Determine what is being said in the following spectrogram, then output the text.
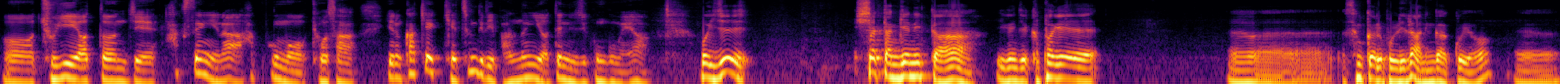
어, 주위의 어떤 이제 학생이나 학부모, 교사 이런 각계 계층들이 반응이 어땠는지 궁금해요. 뭐 이제 시작 단계니까 이거 이제 급하게 어, 성과를 볼 일은 아닌 것 같고요. 어,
